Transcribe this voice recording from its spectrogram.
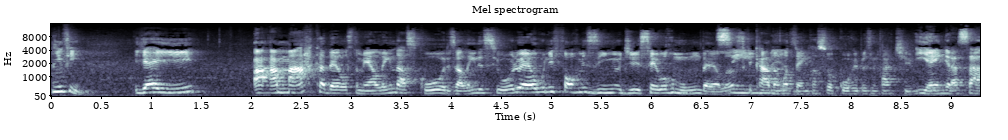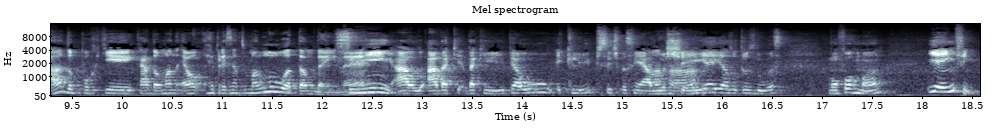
Enfim. E aí, a, a marca delas também, além das cores, além desse olho, é o uniformezinho de Sailor Moon delas, Sim, que cada uma mesmo. tem com a sua cor representativa. E é engraçado porque cada uma é- representa uma lua também, né? Sim, a, a da, da Kim Lip é o eclipse, tipo assim, é a lua Aham. cheia e as outras duas vão formando. E enfim,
